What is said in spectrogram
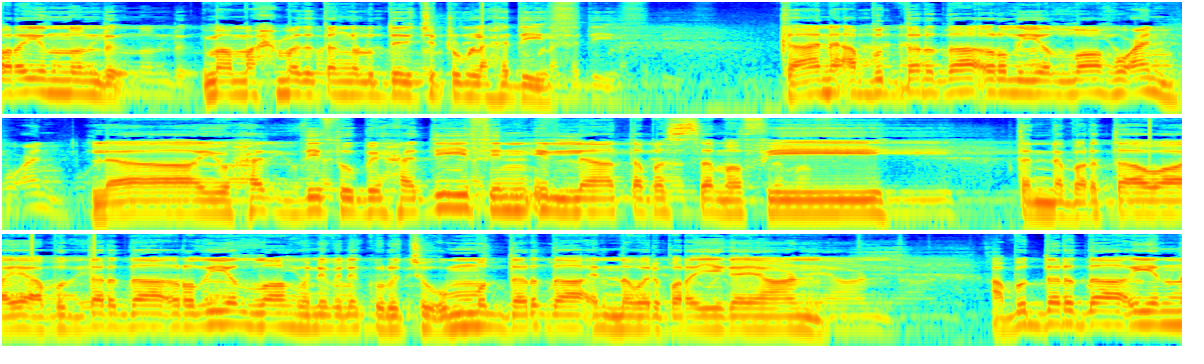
പറയുന്നുണ്ട് ഇമാം അഹ്മദ് തങ്ങൾ ഉദ്ധരിച്ചിട്ടുള്ള ഹദീസ് كان أبو الدرداء رضي الله عنه لا يحدث بحديث إلا تبسم فيه തന്റെ ഭർത്താവായ അബുദർദ റളിയല്ലാഹുവിനെ കുറിച്ച് ഉമ്മുദർദ എന്നവർ പറയുകയാണ് അബുദർദ എന്ന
